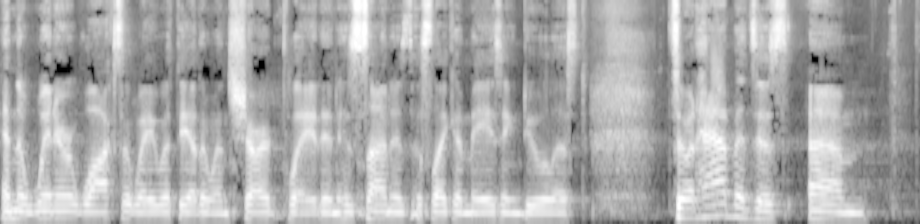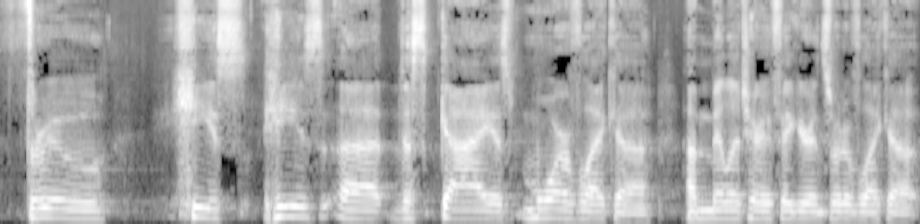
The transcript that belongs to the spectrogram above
and the winner walks away with the other one's shard plate and his son is this like amazing duelist. So what happens is um, through he's he's uh, this guy is more of like a, a military figure and sort of like a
